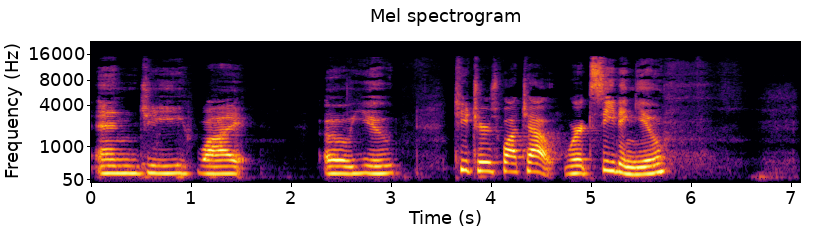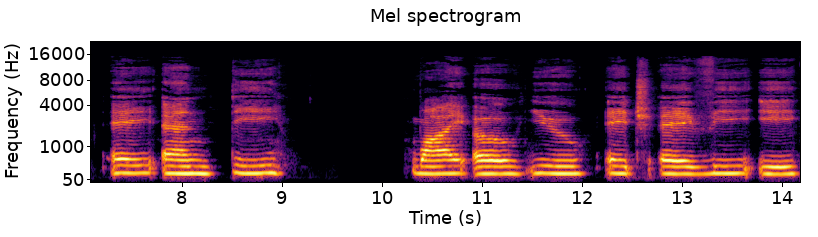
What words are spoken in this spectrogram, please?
N G Y Oh, o U. Teachers, watch out. We're exceeding you. A N D Y O U H A V E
